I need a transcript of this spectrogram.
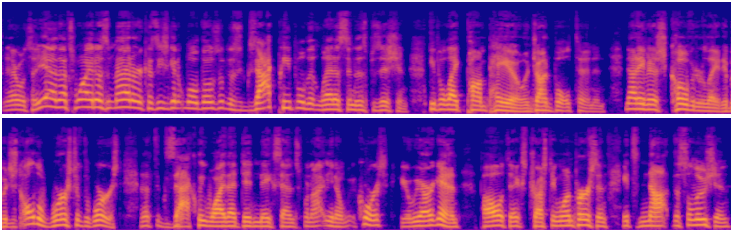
And everyone said, yeah, that's why it doesn't matter because he's going to, well, those are the exact people that led us into this position. People like Pompeo and John Bolton and not even just COVID related, but just all the worst of the worst. And that's exactly why that didn't make sense when I, you know, of course, here we are again, politics, trusting one person. It's not the solution.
